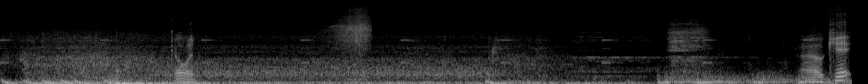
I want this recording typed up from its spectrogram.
Going. Okay.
